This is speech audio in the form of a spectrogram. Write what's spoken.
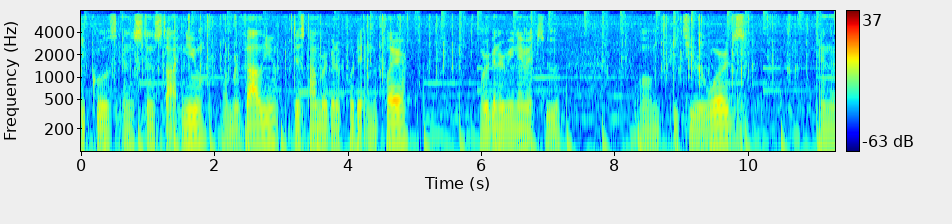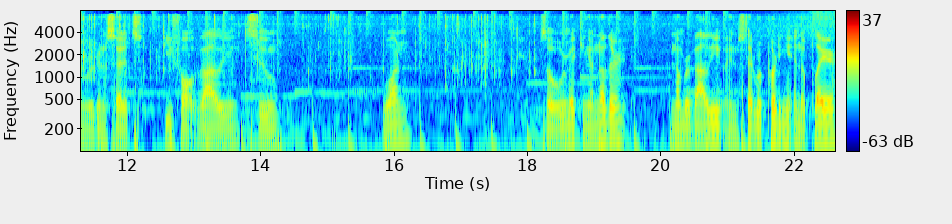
equals instance.new number value. This time we're going to put it in the player. We're going to rename it to um, PT rewards and then we're going to set its default value to 1 so we're making another number value instead we're putting it in the player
